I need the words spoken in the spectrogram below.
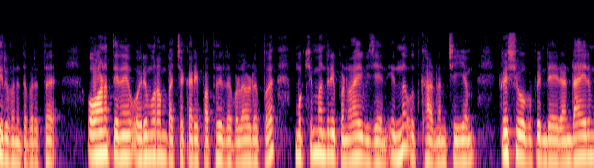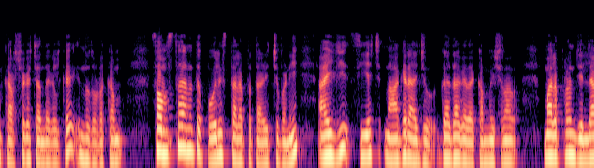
തിരുവനന്തപുരത്ത്. ഓണത്തിന് ഒരുമുറം പച്ചക്കറി പദ്ധതിയുടെ വിളവെടുപ്പ് മുഖ്യമന്ത്രി പിണറായി വിജയൻ ഇന്ന് ഉദ്ഘാടനം ചെയ്യും. കൃഷി വകുപ്പിന്റെ രണ്ടായിരം കർഷക ചന്തകൾക്ക് ഇന്ന് തുടക്കം. സംസ്ഥാനത്ത് പോലീസ് തലപ്പത്ത് അഴിച്ചുപണി I G C H Nagaraj Nagaraju ഗതാഗത കമ്മീഷണർ മലപ്പുറം ജില്ലാ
